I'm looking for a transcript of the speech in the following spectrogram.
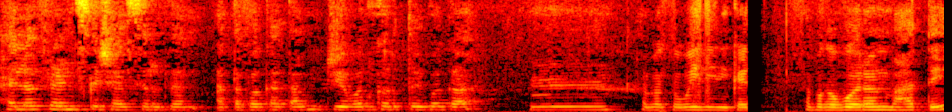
हॅलो फ्रेंड्स कशा आहेत सर्वजण आता बघा आता आम्ही जेवण करतोय बघा. हम्म, हा बघा वहिनीने काय हा बघा वरण भात आहे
